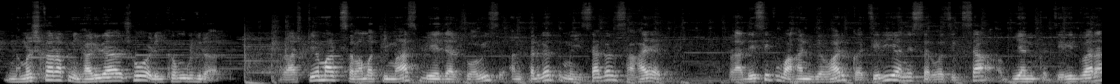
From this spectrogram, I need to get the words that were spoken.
નમસ્કાર, આપ નિહાળી રહ્યા છો અડીખમ ગુજરાત. રાષ્ટ્રીય માર્ગ સલામતી માસ બે હજાર ચોવીસ અંતર્ગત મહીસાગર સહાયક પ્રાદેશિક વાહન વ્યવહાર કચેરી અને સર્વ શિક્ષા અભિયાન કચેરી દ્વારા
